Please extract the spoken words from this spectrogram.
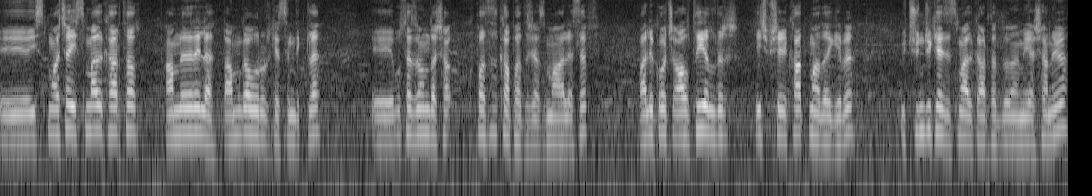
E, is- maça İsmail Kartal hamleleriyle damga vurur kesinlikle. E, bu sezonu da kupasız kapatacağız maalesef. Ali Koç 6 yıldır hiçbir şey katmadığı gibi 3. kez İsmail Kartal dönemi yaşanıyor.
